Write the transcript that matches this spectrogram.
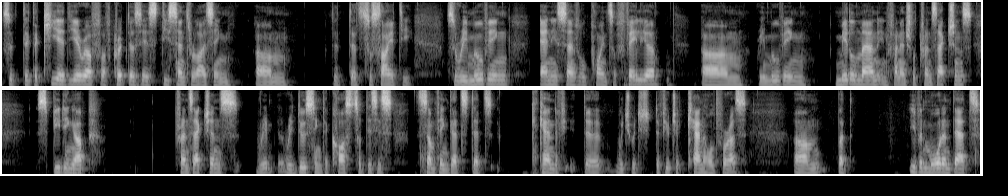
so the, the, key idea of, of cryptos is decentralizing um, the, the society. So removing any central points of failure, um, removing middlemen in financial transactions, speeding up transactions, re reducing the cost. So this is something that's that can the, the which which the future can hold for us. Um, but even more than that,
